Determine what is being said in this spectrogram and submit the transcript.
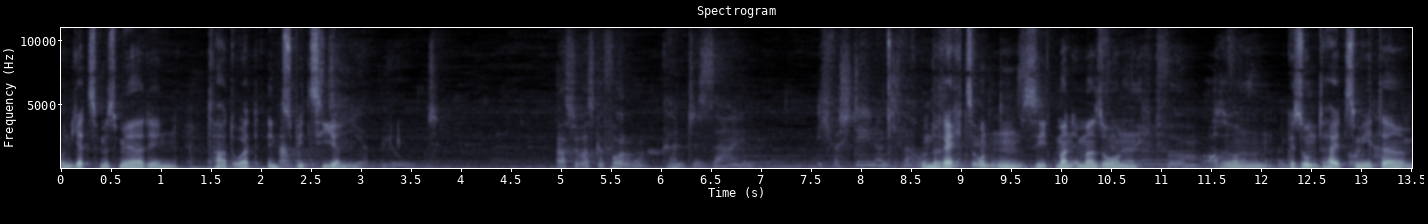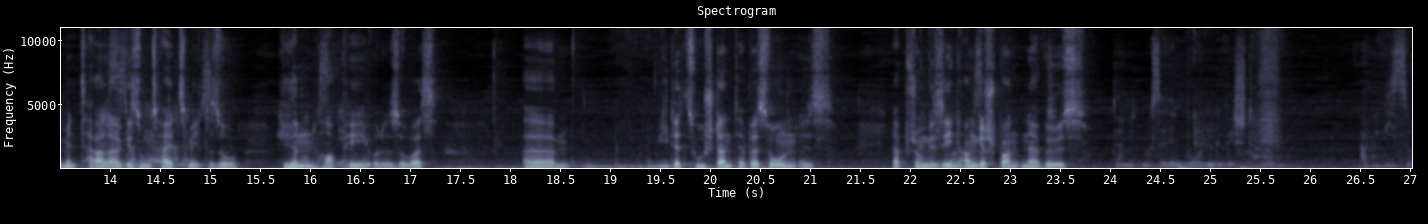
Und jetzt müssen wir den Tatort inspizieren. Hier Blut. Hast du was gefunden? Könnte sein. Ich verstehe nur nicht, warum. Und rechts unten sieht man immer so ein, so ein Gesundheitsmeter, mentaler Gesundheitsmeter, so Hirn-HP oder sowas. Ähm, wie der Zustand der Person ist. Ich hab schon gesehen, angespannt, nervös. Damit muss er den Boden gewischt haben. Aber wieso?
